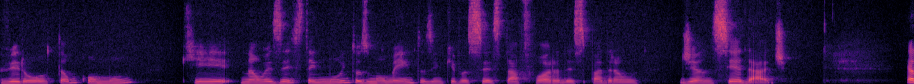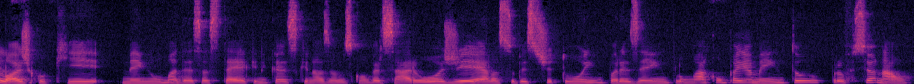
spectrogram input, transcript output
virou tão comum que não existem muitos momentos em que você está fora desse padrão de ansiedade. É lógico que nenhuma dessas técnicas que nós vamos conversar hoje, elas substituem, por exemplo, um acompanhamento profissional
